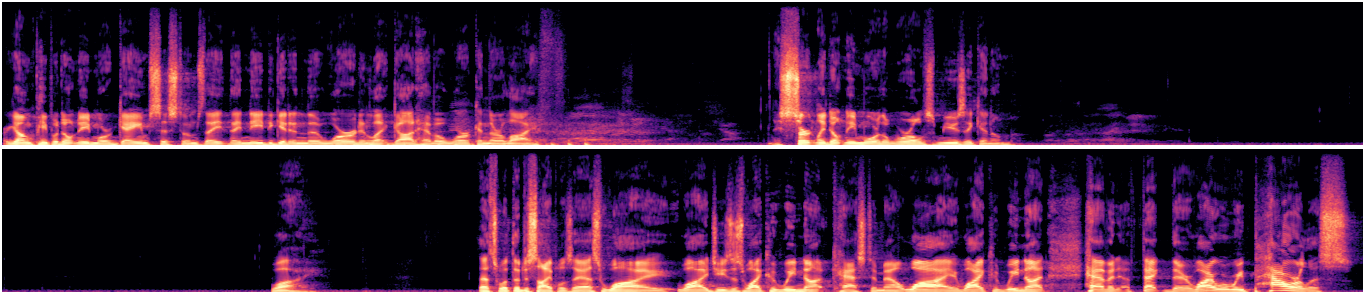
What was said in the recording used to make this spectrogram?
Our young people don't need more game systems. They, they need to get in the Word and let God have a work in their life. They certainly don't need more of the world's music in them. Why? That's what the disciples asked. Why? Why, Jesus? Why could we not cast him out? Why? Why could we not have an effect there? Why were we powerless?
